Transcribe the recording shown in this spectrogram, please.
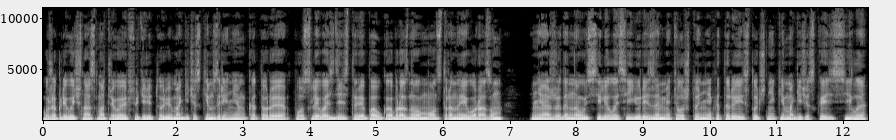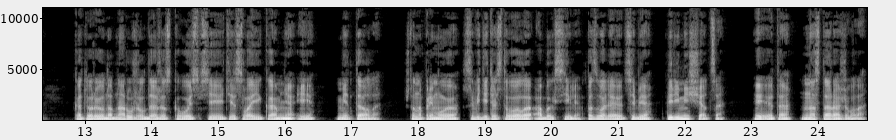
Уже привычно осматривая всю территорию магическим зрением, которое после воздействия паукообразного монстра на его разум неожиданно усилилось, Юрий заметил, что некоторые источники магической силы – которую он обнаружил даже сквозь все эти слои камня и металла, что напрямую свидетельствовало об их силе, позволяют себе перемещаться. И это настораживало.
